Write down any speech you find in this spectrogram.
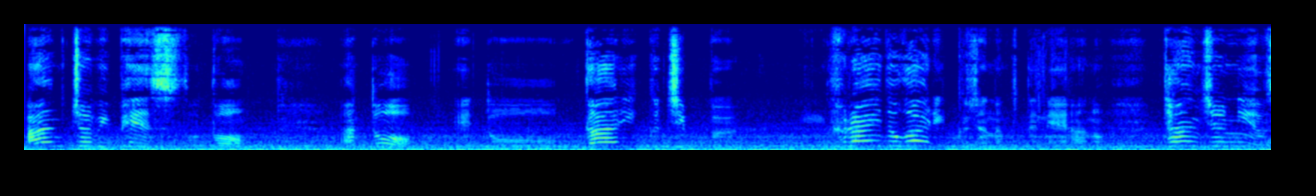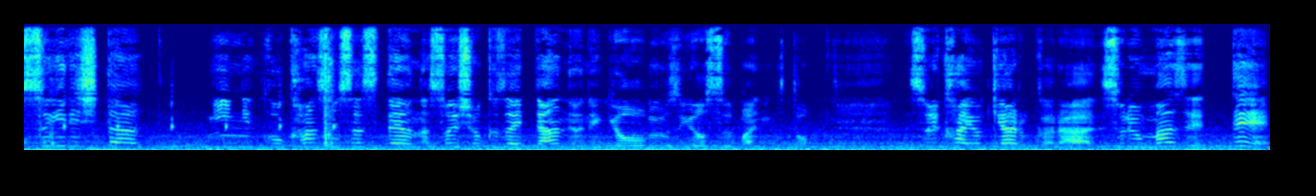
アンチョビペーストとあと、えっと、ガーリックチップ。フライドガーリックじゃなくてねあの単純に薄切りしたニンニクを乾燥させたようなそういう食材ってあるんだよね業務用スーパーに行くと。それ買い置きあるからそれを混ぜて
